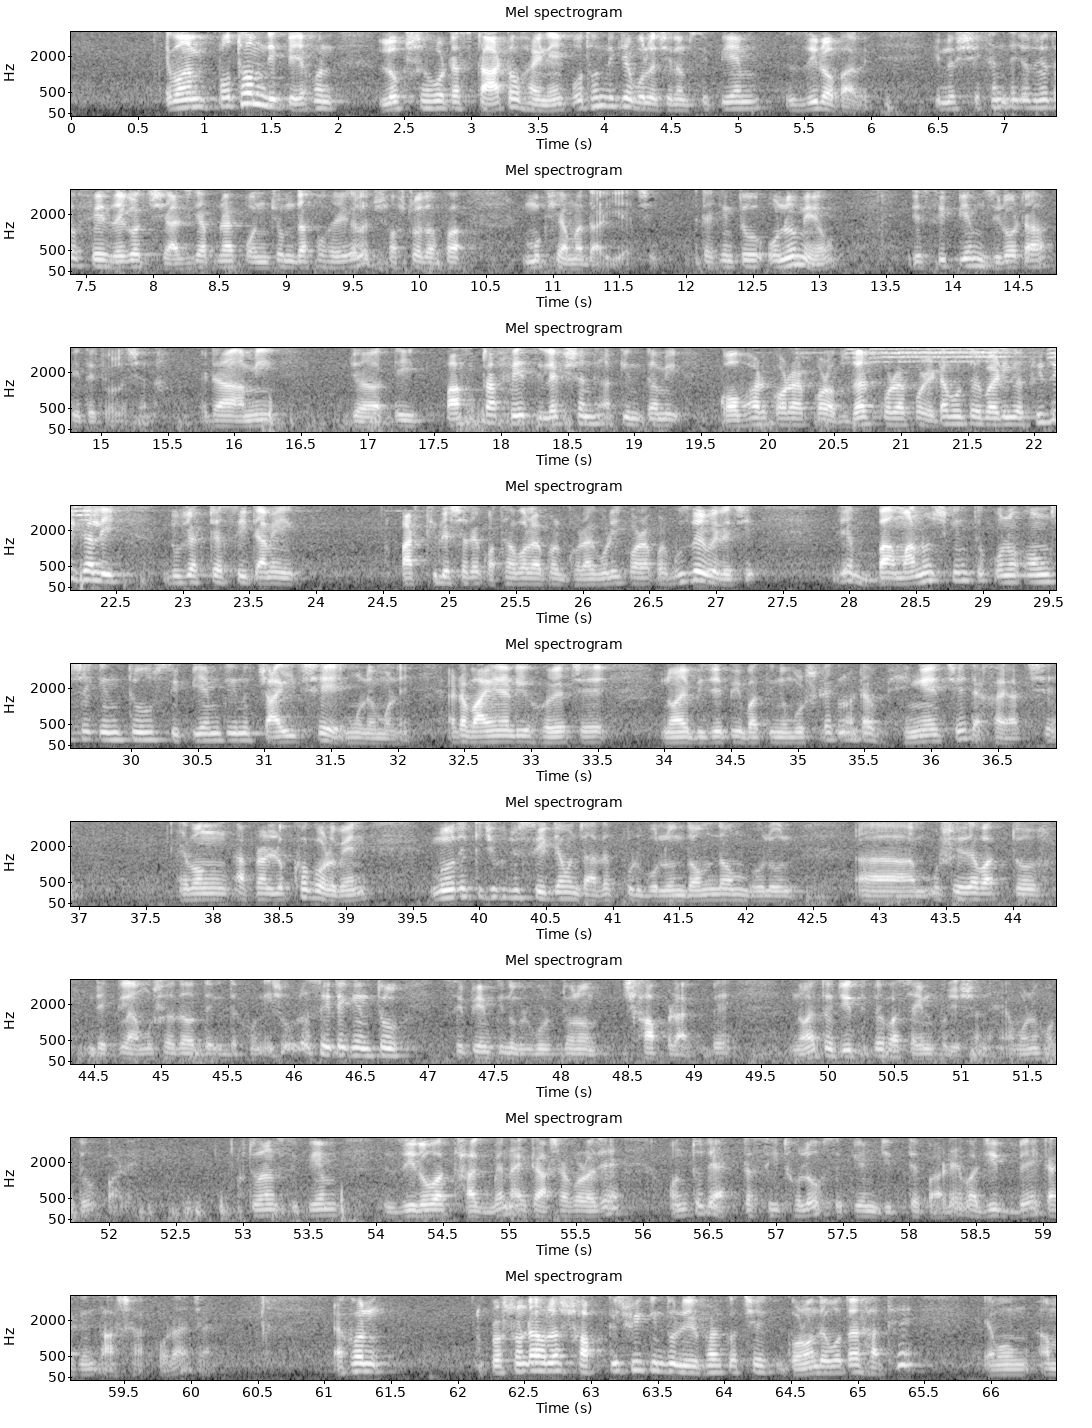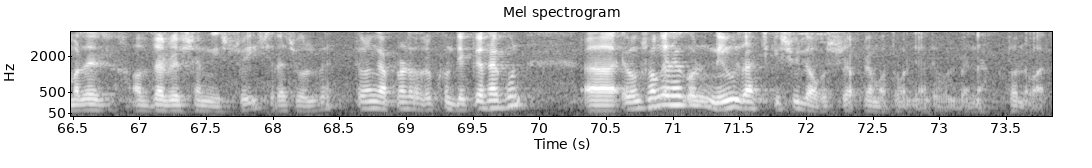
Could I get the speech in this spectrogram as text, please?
এবং আমি প্রথম দিকে যখন লোকসভাটা স্টার্টও হয়নি, আমি প্রথম দিকে বলেছিলাম সিপিএম জিরো পাবে। কিন্তু সেখান থেকে যত যত ফেজ এগোচ্ছে, আজকে আপনার পঞ্চম দফা হয়ে গেল, ষষ্ঠ দফা মুখে আমরা দাঁড়িয়ে আছি। এটা কিন্তু অনুমেয় যে সিপিএম জিরোটা পেতে চলেছে না। এটা আমি এই পাঁচটা ফেস ইলেকশন কিন্তু আমি কভার করার পর অবজার্ভ করার পর, এটা বলতে পারি বা ফিজিক্যালি দু চারটে সিট আমি প্রার্থীদের সাথে কথা বলার পর, ঘোরাঘুরি করার পর বুঝতে পেরেছি যে মানুষ কিন্তু কোনো অংশে কিন্তু সিপিএম কিন্তু চাইছে মনে মনে। একটা বাইনারি হয়েছে, নয় বিজেপি বা তৃণমূল, সেটা কিন্তু একটা ভেঙেছে দেখা যাচ্ছে। এবং আপনারা লক্ষ্য করবেন, মূলত কিছু কিছু সিট, যেমন যাদবপুর বলুন, দমদম বলুন মুর্শিদাবাদ তো দেখলাম, মুর্শিদাবাদ দেখ- দেখুন, এইসবগুলো সিটে কিন্তু সিপিএম কিন্তু গুরুত্বপূর্ণ ছাপ রাখবে। নয়তো জিতবে বা সেকেন্ড পজিশনে এমনও হতেও পারে। সুতরাং সিপিএম জিরো আর থাকবে না, এটা আশা করা যায়। অন্তত একটা সিট হলেও সিপিএম জিততে পারে বা জিতবে, এটা কিন্তু আশা করা যায়। এখন প্রশ্নটা হলো সব কিছুই কিন্তু নির্ভর করছে গণদেবতার হাতে এবং আমাদের অবজারভেশন নিশ্চয়ই সেটা চলবে। সুতরাং আপনারা ততক্ষণ দেখতে থাকুন এবং সঙ্গে থাকুন নিউজ আজ কিছুই অবশ্যই আপনার মতামত জানাতে ভুলবেন না। ধন্যবাদ।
